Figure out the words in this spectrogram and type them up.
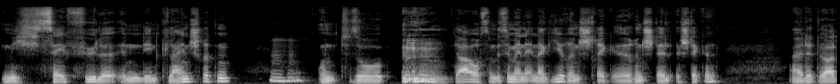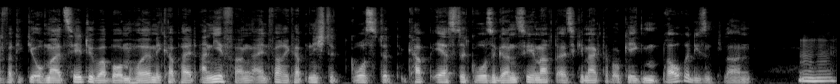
mich safe fühle in den kleinen Schritten Mhm. Und so da auch so ein bisschen meine Energie drin, streck, äh, stecke. Äh, das war, was ich dir auch mal erzählt über Baumholm. Ich habe halt angefangen einfach. Ich habe nicht das große, ich habe erst das große Ganze gemacht, als ich gemerkt habe, okay, ich brauche diesen Plan. Mhm.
